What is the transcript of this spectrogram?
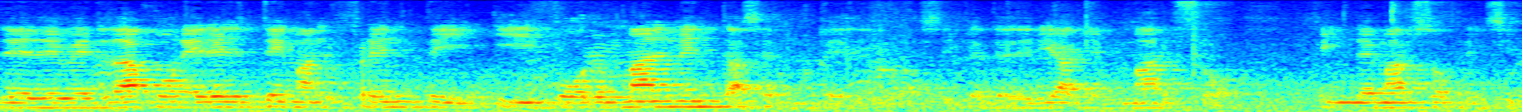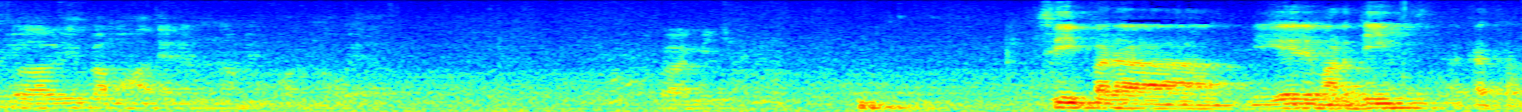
de de verdad poner el tema al frente y, y formalmente hacer un pedido que te diría que en marzo, fin de marzo, principio de abril vamos a tener una mejor novedad. Sí, para Miguel y Martín, acá atrás.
